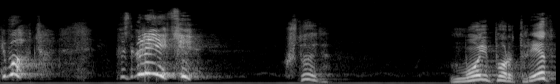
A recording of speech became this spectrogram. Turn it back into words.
вот, взгляните. Что это? Мой портрет?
